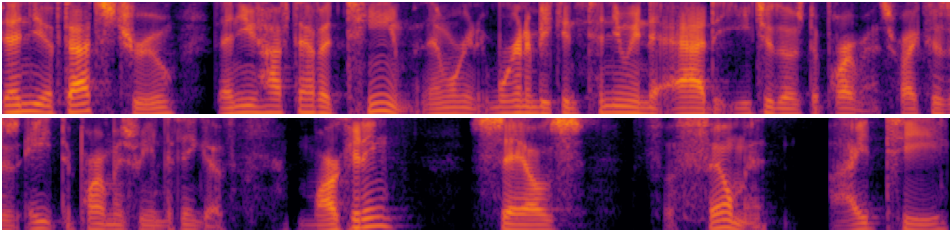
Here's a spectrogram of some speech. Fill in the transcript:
then you, if that's true, then you have to have a team, and then we're we're going to be continuing to add to each of those departments, right? Because there's eight departments we need to think of: marketing, sales, fulfillment, IT,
